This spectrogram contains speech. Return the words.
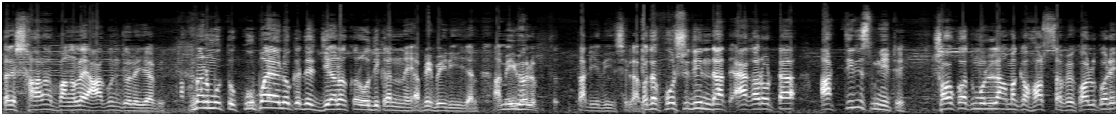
তাহলে সারা বাংলায় আগুন জ্বলে যাবে। আপনার মতো কুপায়া লোকেদের জিয়ালত করার অধিকার নেই আপনি বেরিয়ে যান। আমি এইভাবে তাড়িয়ে দিয়েছিলাম। গত পরশু দিন রাত এগারোটা আটত্রিশ মিনিটে শওকত মোল্লা আমাকে হোয়াটসঅ্যাপে কল করে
